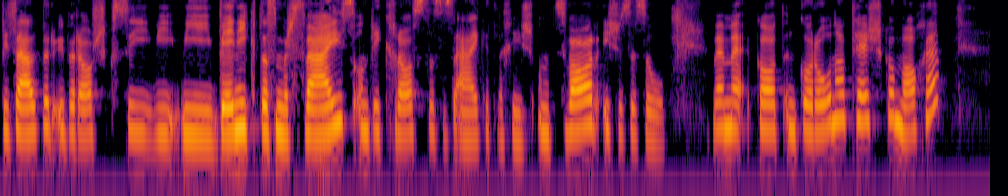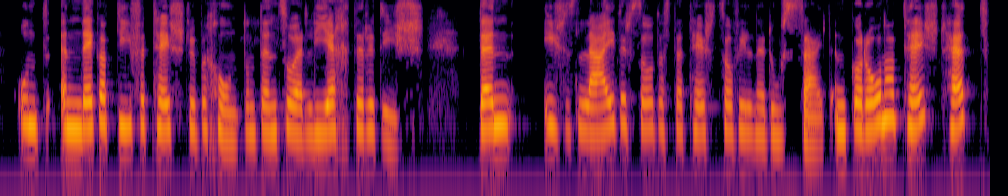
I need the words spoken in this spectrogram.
bin selber überrascht gewesen, wie, wie wenig, dass man es weiß und wie krass, dass es eigentlich ist. Und zwar ist es so, wenn man geht einen Corona-Test machen und einen negativen Test bekommt und dann so erleichtert ist, dann ist es leider so, dass der Test so viel nicht aussagt. Ein Corona-Test hat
